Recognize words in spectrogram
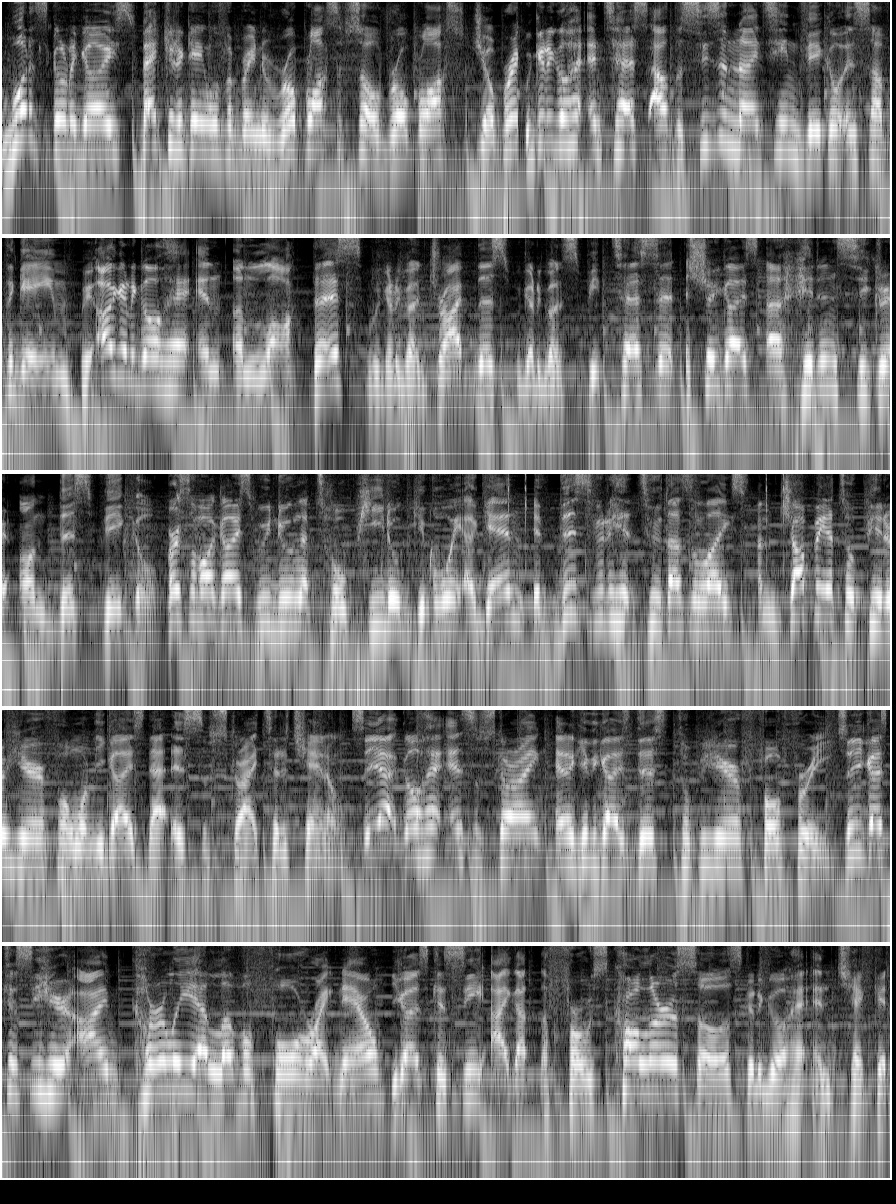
What is going on guys? Back here again with a brand new Roblox episode of Roblox Jailbreak. We're gonna go ahead and test out the Season 19 vehicle inside of the game. We are gonna go ahead and unlock this. We're gonna go and drive this. We're gonna go and speed test it and show you guys a hidden secret on this vehicle. First of all guys, we're doing a torpedo giveaway again. If this video hit 2,000 likes, I'm dropping a torpedo here for one of you guys that is subscribed to the channel. So yeah, go ahead and subscribe and I'll give you guys this torpedo here for free. So you guys can see here, I'm currently at level 4 right now. You guys can see I got the Frost Crawler, so let's gonna go ahead and check it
